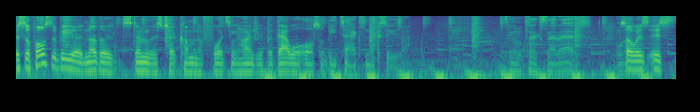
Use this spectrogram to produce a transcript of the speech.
It's supposed to be another stimulus check coming of fourteen hundred, but that will also be taxed next season. They gonna tax that ass. So it's it's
